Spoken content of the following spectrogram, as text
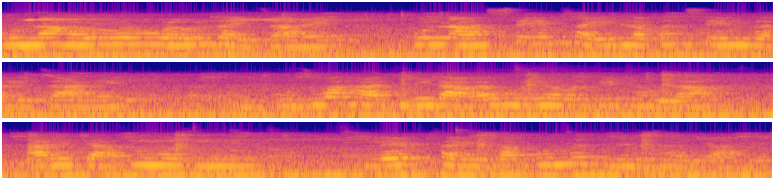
पुन्हा हळूहळू वळून जायचं आहे. पुन्हा सेम साईडला पण सेम करायचं आहे. उजवा हात मी डाव्या गुडघ्यावरती ठेवला आणि त्यातूनच मी लेफ्ट साईडला पूर्ण ट्विस्ट झाली आहे.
